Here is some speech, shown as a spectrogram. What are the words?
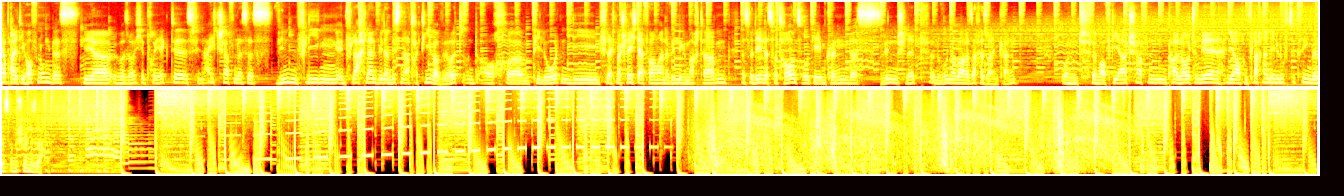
ich habe halt die Hoffnung, dass wir über solche Projekte es vielleicht schaffen, dass das Windenfliegen im Flachland wieder ein bisschen attraktiver wird und auch äh, Piloten, die vielleicht mal schlechte Erfahrungen an der Winde gemacht haben, dass wir denen das Vertrauen zurückgeben können, dass Windenschlepp eine wunderbare Sache sein kann. Und wenn wir auf die Art schaffen, ein paar Leute mehr hier auch im Flachland in die Luft zu kriegen, wäre das doch eine schöne Sache.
